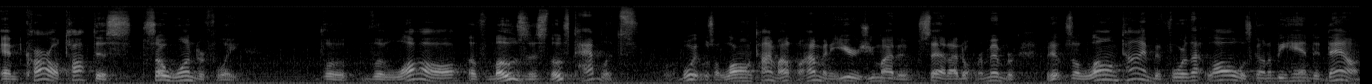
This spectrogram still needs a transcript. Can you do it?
and Carl taught this so wonderfully. The, the law of Moses, those tablets, boy, it was a long time. I don't know how many years you might have said, I don't remember, but it was a long time before that law was going to be handed down.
